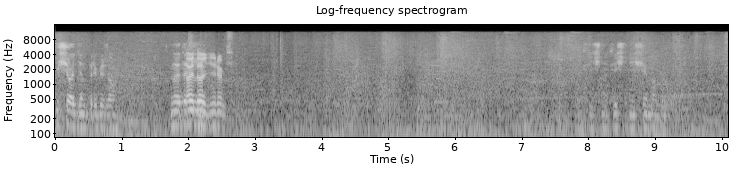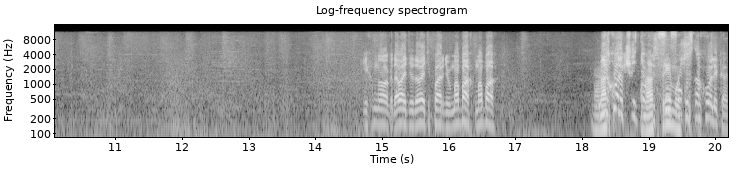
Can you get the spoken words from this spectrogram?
Еще один прибежал. Но это Давай, не- давай, деремся. Отлично, отлично, еще и могу. Их много. Давайте, давайте, парни, в мобах, в мобах. У У нас, них Холик сейчас у нас фокус преимущество. на Холика.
